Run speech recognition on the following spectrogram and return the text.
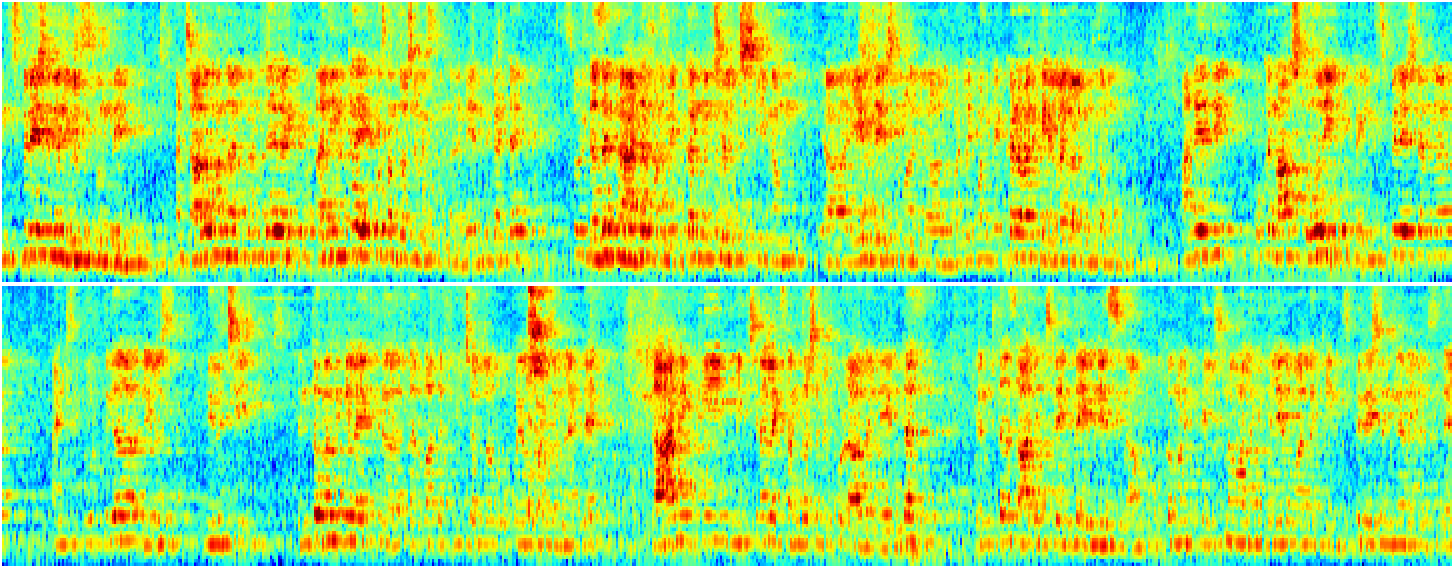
ఇన్స్పిరేషన్గా నిలుస్తుంది. అండ్ చాలా మంది అంటుంటే లైక్ అది ఇంకా ఎక్కువ సంతోషం ఇస్తుంది అండి ఎందుకంటే సో ఇట్ డజంట్ మ్యాటర్ మనం ఎక్కడి నుంచి వచ్చినాం ఏం చేసినాం అని కాదు. బట్ లైక్ మనం ఎక్కడ వరకు వెళ్ళగలుగుతాము అనేది ఒక నా స్టోరీ ఒక ఇన్స్పిరేషన్గా అండ్ స్ఫూర్తిగా నిలు నిలిచి ఎంతోమందికి లైక్ తర్వాత ఫ్యూచర్లో ఉపయోగపడుతుందంటే దానికి మించిన లైక్ సంతోషం ఎప్పుడు రాదండి. ఎంత ఎంత సాధించినా ఎంత ఏం చేసినా ఒక మనకి తెలిసిన వాళ్ళకి తెలియని వాళ్ళకి ఇన్స్పిరేషన్గా నిలిస్తే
